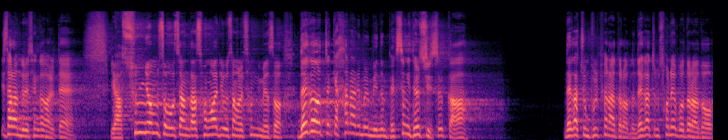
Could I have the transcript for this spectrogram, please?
이 사람들이 생각할 때, 야, 순념소 우상과 성화지 우상을 섬기면서 내가 어떻게 하나님을 믿는 백성이 될 수 있을까? 내가 좀 불편하더라도, 내가 좀 손해보더라도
